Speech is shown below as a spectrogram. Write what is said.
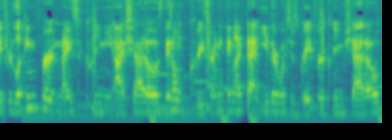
If you're looking for nice creamy eyeshadows, they don't crease or anything like that either, which is great for a cream shadow.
